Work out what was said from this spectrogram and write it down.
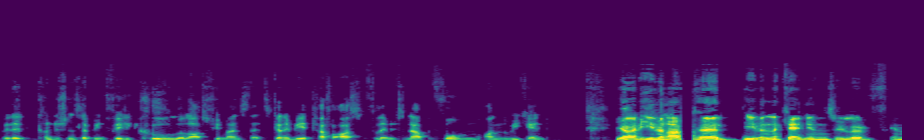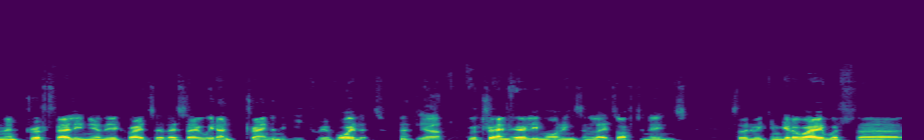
where the conditions have been fairly cool the last few months, that's going to be a tough ask for them to now perform on the weekend. Yeah, and even I've heard even the Kenyans who live in that Rift Valley near the equator, they say we don't train in the heat, we avoid it. yeah, we'll train early mornings and late afternoons so that we can get away with uh,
